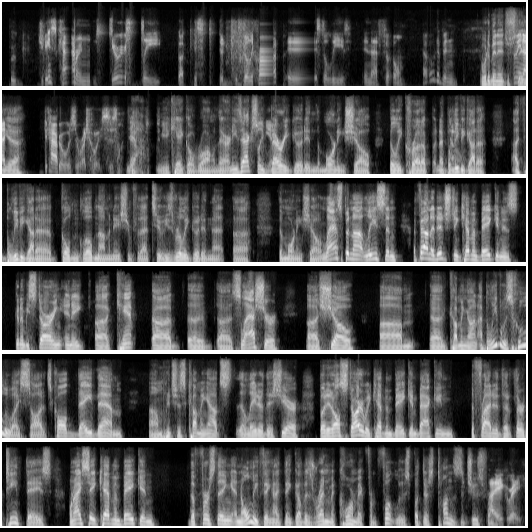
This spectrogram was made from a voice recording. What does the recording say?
James Cameron seriously uh, considered Billy Crudup is the lead in that film. That would have been It would have been interesting, I- yeah. DiCaprio was the right choice. Yeah, I mean, you can't go wrong there. And he's actually Yeah. very good in the morning show, Billy Crudup, and I believe he got a, I believe he got a Golden Globe nomination for that too. He's really good in that, uh, the morning show. And last but not least, and I found it interesting, Kevin Bacon is going to be starring in a uh, camp uh, uh, uh, slasher uh, show um, uh, coming on. I believe it was Hulu. I saw it. It's called They Them. Um, which is coming out later this year, but it all started with Kevin Bacon back in the Friday the 13th days. When I say Kevin Bacon, the first thing and only thing I think of is Ren McCormack from Footloose, but there's tons to choose from. I agree.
